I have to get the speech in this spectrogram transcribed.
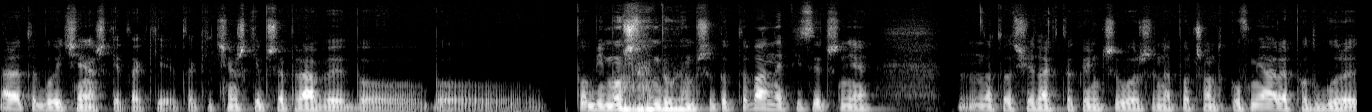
ale to były ciężkie, takie, takie ciężkie przeprawy, bo, bo pomimo, że byłem przygotowany fizycznie, no to się tak to kończyło, że na początku w miarę pod górę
